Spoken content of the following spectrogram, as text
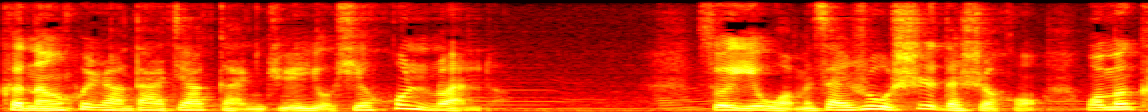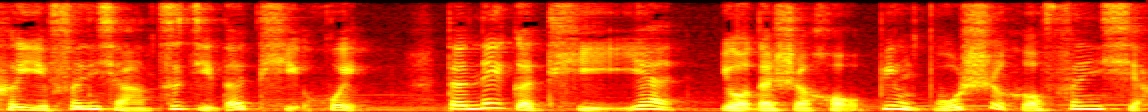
可能会让大家感觉有些混乱了。所以我们在入世的时候，我们可以分享自己的体会，但那个体验有的时候并不适合分享。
